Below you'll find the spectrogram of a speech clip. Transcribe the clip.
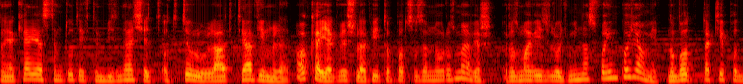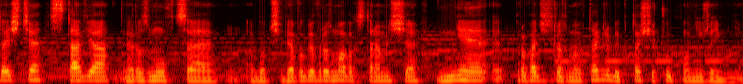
No jak ja jestem tutaj w tym biznesie od tylu lat, to ja wiem lepiej. Okej, okay, jak wiesz lepiej, to po co ze mną rozmawiasz? Rozmawiaj z ludźmi na swoim poziomie. No bo takie podejście stawia rozmówcę albo ciebie. w ogóle w rozmowach staramy się nie prowadzić rozmowy tak, żeby ktoś się czuł poniżej mnie.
